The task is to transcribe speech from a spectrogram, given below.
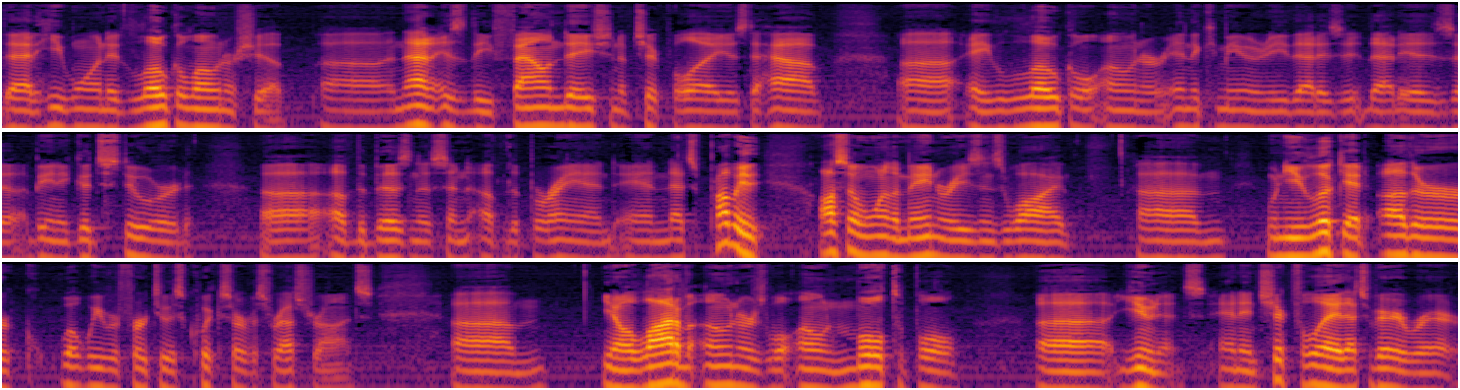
that he wanted local ownership, uh, and that is the foundation of Chick Fil A is to have uh, a local owner in the community that is that is uh, being a good steward uh, of the business and of the brand, and that's probably also one of the main reasons why um, when you look at other what we refer to as quick service restaurants, um, you know, a lot of owners will own multiple uh, units, and in Chick Fil A, that's very rare.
